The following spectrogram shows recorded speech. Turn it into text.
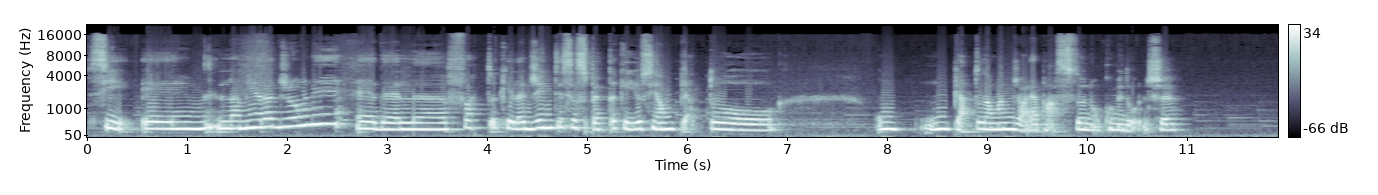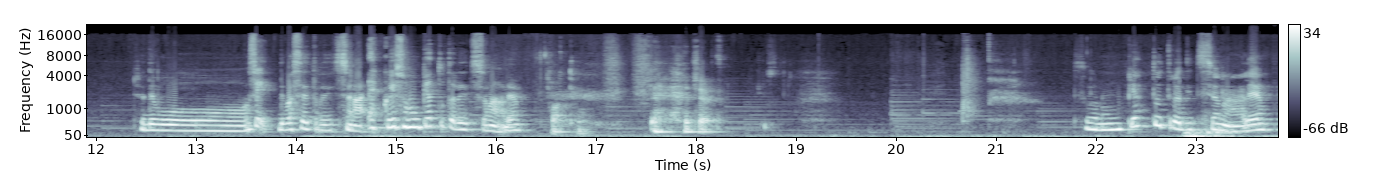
Sì, ehm, la mia ragione è del fatto che la gente si aspetta che io sia un piatto, un, un piatto da mangiare a pasto, non come dolce. Cioè devo... Sì, devo essere tradizionale. Ecco, io sono un piatto tradizionale. Ottimo. Eh, certo. Sono un piatto tradizionale.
